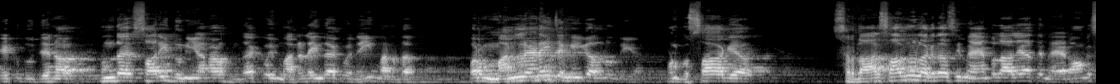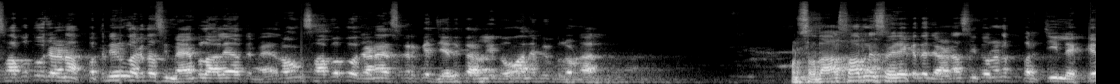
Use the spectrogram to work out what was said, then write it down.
ਇੱਕ ਦੂਜੇ ਨਾਲ ਹੁੰਦਾ ਸਾਰੀ ਦੁਨੀਆ ਨਾਲ ਹੁੰਦਾ ਕੋਈ ਮੰਨ ਲੈਂਦਾ ਕੋਈ ਨਹੀਂ ਮੰਨਦਾ। ਪਰ ਮੰਨ ਲੈਣਾ ਹੀ ਚੰਗੀ ਗੱਲ ਹੁੰਦੀ ਆ। ਹੁਣ ਗੁੱਸਾ ਆ ਗਿਆ। ਸਰਦਾਰ ਸਾਹਿਬ ਨੂੰ ਲੱਗਦਾ ਸੀ ਮੈਂ ਬੁਲਾ ਲਿਆ ਤੇ ਮੈਂ ਰੌਂਗ ਸਾਬਤ ਹੋ ਜਾਣਾ। ਪਤਨੀ ਨੂੰ ਲੱਗਦਾ ਸੀ ਮੈਂ ਬੁਲਾ ਲਿਆ ਤੇ ਮੈਂ ਰੌਂਗ ਸਾਬਤ ਹੋ ਜਾਣਾ। ਇਸ ਕਰਕੇ ਜਿੱਦ ਕਰ ਲਈ ਦੋਵਾਂ ਨੇ ਵੀ ਬੁਲਾਉਣਾ ਨਹੀਂ। ਹੁਣ ਸਰਦਾਰ ਸਾਹਿਬ ਨੇ ਸਵੇਰੇ ਕਿਤੇ ਜਾਣਾ ਸੀ ਤੇ ਉਹਨਾਂ ਨੇ ਪਰਚੀ ਲਿਖ ਕੇ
